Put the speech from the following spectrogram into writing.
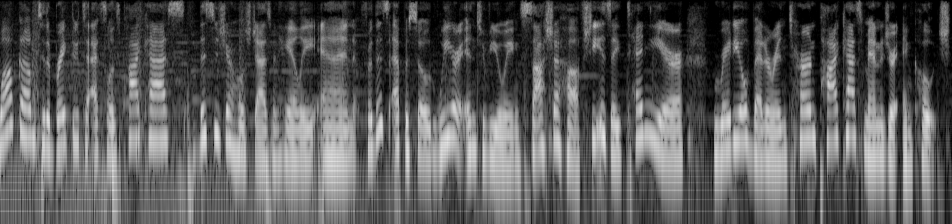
Welcome to the Breakthrough to Excellence podcast. This is your host, Jasmine Haley. And for this episode, we are interviewing Sasha Huff. She is a 10 year radio veteran turned podcast manager and coach.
